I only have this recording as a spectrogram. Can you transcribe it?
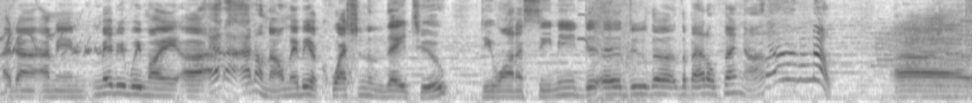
I don't, I mean, maybe we might, uh, I, I don't know, maybe a question of the day too. Do you want to see me do, uh, do the, the battle thing? I, I don't know. Uh,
